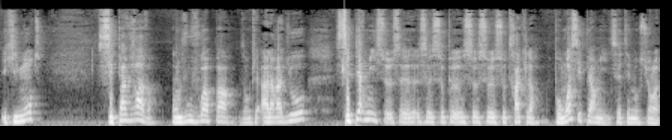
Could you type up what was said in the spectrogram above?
et qui monte, c'est pas grave. On ne vous voit pas. Donc à la radio, c'est permis ce ce ce ce, ce, ce trac-là. Pour moi, c'est permis cette émotion-là.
